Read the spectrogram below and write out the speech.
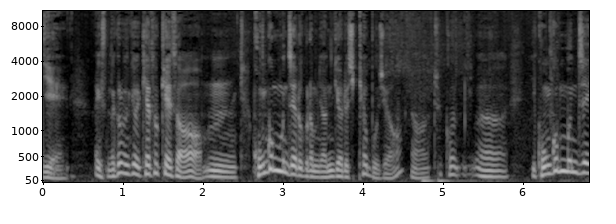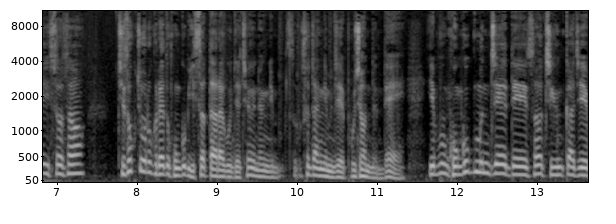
예. 알겠습니다. 그럼 계속해서 음, 공급 문제로 그럼 연결을 시켜보죠. 어, 어, 이 공급 문제에 있어서 지속적으로 그래도 공급이 있었다라고 이제 최은영님 소장님 이제 보셨는데 이 부분 공급 문제에 대해서 지금까지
